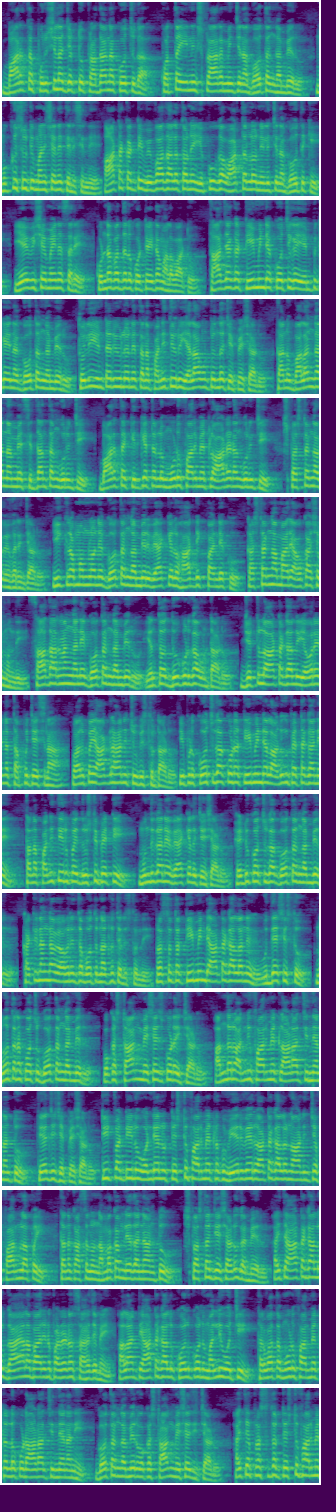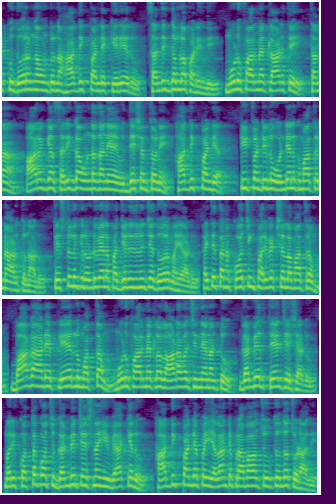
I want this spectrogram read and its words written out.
భారత పురుషుల జట్టు ప్రధాన కోచ్గా కొత్త ఇన్నింగ్స్ ప్రారంభించిన గౌతమ్ గంభీర్ ముక్కుసూటి మనిషి అని తెలిసింది. ఆట కంటి వివాదాలతోనే ఎక్కువగా వార్తల్లో నిలిచిన గౌతికి ఏ విషయమైనా సరే కుండబద్దలు కొట్టేయటం అలవాటు. తాజాగా టీమిండియా కోచ్గా ఎంపికైన గౌతమ్ గంభీర్ తొలి ఇంటర్వ్యూలోనే తన పనితీరు ఎలా ఉంటుందో చెప్పేశాడు. తాను బలంగా నమ్మే సిద్ధాంతం గురించి భారత క్రికెటర్లు మూడు ఫార్మాట్లో ఆడడం గురించి స్పష్టంగా వివరించాడు. ఈ క్రమంలోనే గౌతమ్ గంభీర్ వ్యాఖ్యలు హార్దిక్ పాండ్యకు కష్టంగా మారే అవకాశం ఉంది. సాధారణంగానే గౌతమ్ గంభీర్ ఎంతో దూకుడుగా ఉంటాడు. జట్టులో ఆటగాళ్ళు ఎవరైనా తప్పు చేసినా వారిపై ఆగ్రహాన్ని చూపిస్తుంటాడు. ఇప్పుడు కోచ్గా కూడా టీమిండియాలో అడుగు పెట్టగానే తన పనితీరుపై దృష్టి పెట్టి ముందుగానే వ్యాఖ్యలు చేశాడు. హెడ్ కోచ్గా గౌతమ్ గంభీర్ కఠినంగా వ్యవహరించబోతున్నట్లు తెలుస్తుంది. ప్రస్తుత టీమిండియా ఆటగాళ్ళను ఉద్దేశిస్తూ నూతన కోచ్ గౌతమ్ గంభీర్ ఒక స్ట్రాంగ్ మెసేజ్ కూడా ఇచ్చాడు. అందరూ అన్ని ఫార్మేట్లు ఆడాల్సిందేనంటూ తేల్చి చెప్పేశాడు. టీ ట్వంటీలు వన్డేలు టెస్ట్ ఫార్మేట్లకు వేరువేరు ఆటగాళ్ళను ఆడించే ఫార్ములాపై తనకు అసలు నమ్మకం లేదని అంటూ స్పష్టం చేశాడు గంభీర్. అయితే ఆటగాళ్ళు గాయాల బారిన పడడం సహజమే. అలాంటి ఆటగాళ్ళు కోలుకొని మళ్ళీ వచ్చి తర్వాత మూడు ఫార్మేట్లలో కూడా ఆడాల్సిందేనని గౌతమ్ గంభీర్ ఒక స్ట్రాంగ్ మెసేజ్ ఇచ్చాడు. అయితే ప్రస్తుతం టెస్ట్ ఫార్మేట్కు దూరంగా ఉంటున్న హార్దిక్ పాండే కెరియర్ సందిగ్ధంలో పడింది. మూడు ఫార్మేట్లు ఆడితే తన ఆరోగ్యం సరిగ్గా ఉండదనే ఉద్దేశంతోనే హార్దిక్ పాండ్యా టీ ట్వంటీలో వన్డేలకు మాత్రమే ఆడుతున్నాడు. టెస్టులకి రెండు వేల పద్దెనిమిది నుంచే దూరం అయ్యాడు అయితే తన కోచింగ్ పర్యవేక్షణలో మాత్రం బాగా ఆడే ప్లేయర్లు మొత్తం మూడు ఫార్మాట్లలో ఆడవలసిందేనంటూ గంభీర్ తేల్చేశాడు మరి కొత్త కోచ్ గంభీర్ చేసిన ఈ వ్యాఖ్యలు హార్దిక్ పాండ్యాపై ఎలాంటి ప్రభావం చూపుతుందో చూడాలి.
